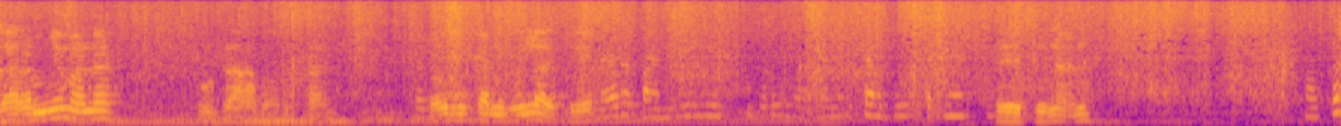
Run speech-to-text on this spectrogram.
Garamnya mana? udah barusan Oh bukan gula itu ya? Kita bu ternyata Eh itu nak nih. apa?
